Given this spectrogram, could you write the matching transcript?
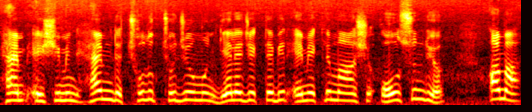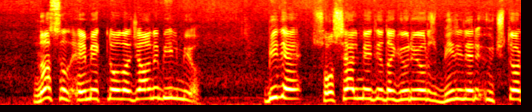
hem eşimin hem de çoluk çocuğumun gelecekte bir emekli maaşı olsun diyor. Ama nasıl emekli olacağını bilmiyor. Bir de sosyal medyada görüyoruz birileri 3-4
